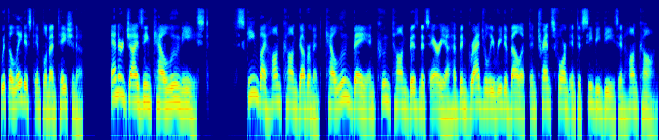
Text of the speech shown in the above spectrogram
With the latest implementation of Energizing Kowloon East scheme by Hong Kong government, Kowloon Bay and Kwun Tong business area have been gradually redeveloped and transformed into CBDs in Hong Kong.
